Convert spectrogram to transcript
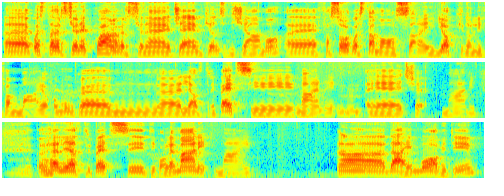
Uh, questa versione qua è una versione Champions, diciamo, uh, fa solo questa mossa, gli occhi non li fa mai, o comunque mh, mm, gli altri pezzi, mani, mm, eh, cioè, mani, gli altri pezzi, tipo le mani, mai. Uh, dai, muoviti.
